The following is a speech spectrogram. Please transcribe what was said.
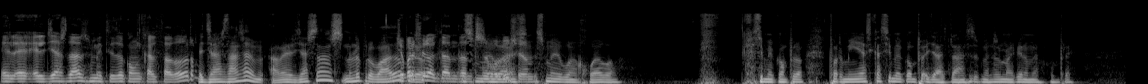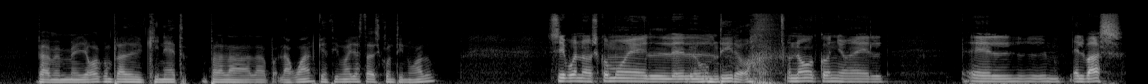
el, Just Dance metido con calzador. El Just Dance, a ver, Just Dance no lo he probado. Yo pero prefiero el Dance Dance es muy buen- es, es muy buen juego. casi me compro, por mí es casi me compro Just Dance, menos mal que no me compré. O sea, me, me llegó a comprar el Kinect para la, la, la One, que encima ya está descontinuado. Sí, bueno, es como el... el- un tiro. no, coño, el... El, el Bass.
